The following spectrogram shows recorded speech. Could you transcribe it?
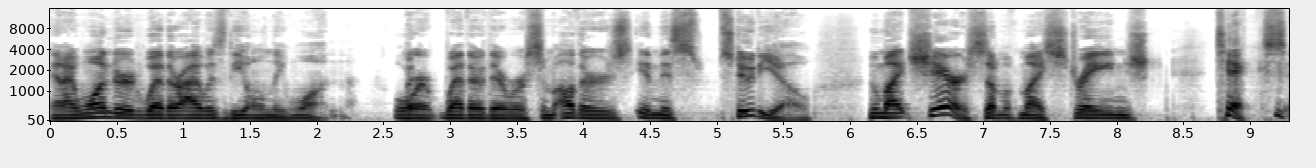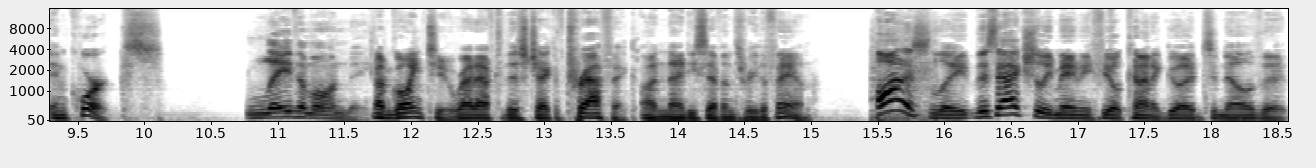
And I wondered whether I was the only one or whether there were some others in this studio who might share some of my strange ticks and quirks. Lay them on me. I'm going to right after this check of traffic on 97.3 The Fan. Honestly, this actually made me feel kind of good to know that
